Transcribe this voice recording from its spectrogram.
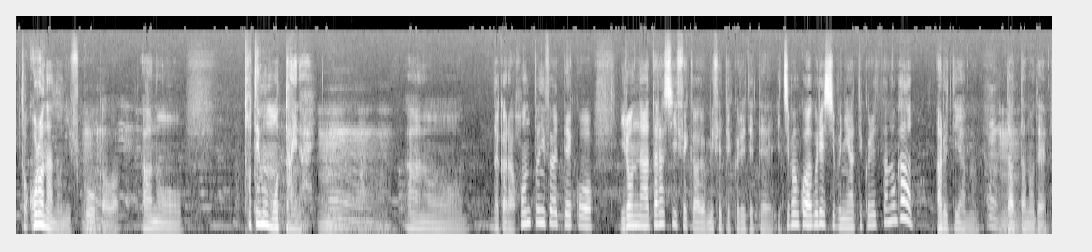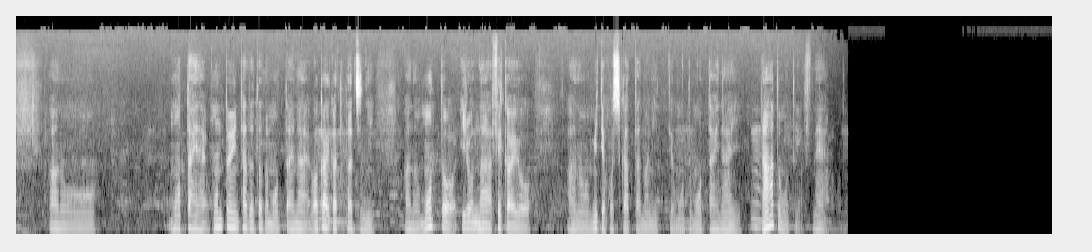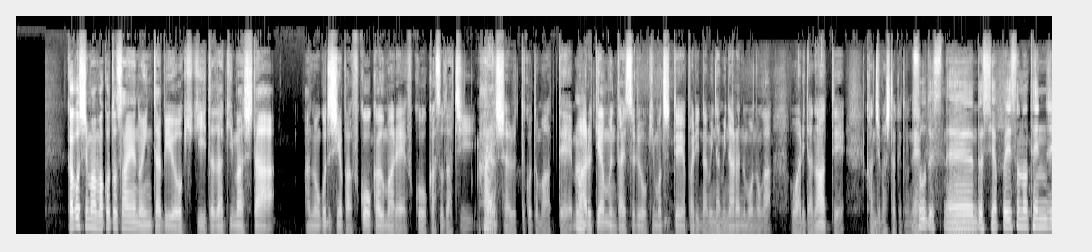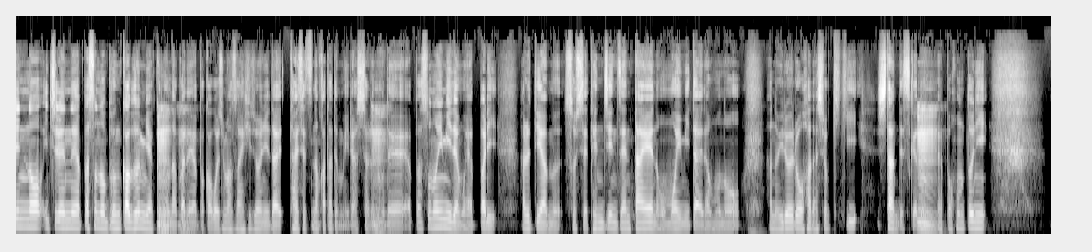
ところなのに福岡は、あのとてももったいない。あのだから本当にそうやってこういろんな新しい世界を見せてくれてて一番こうアグレッシブにやってくれたのがアルティアムだったので、あのもったいない。本当にただただもったいない。若い方たちにあのもっといろんな世界をあの見てほしかったのにって思うともったいないなと思ってますね。鹿児島誠さんへのインタビューをお聞きいただきましたあのご自身やっぱ福岡生まれ福岡育ちでい。らっしゃるってこともあって、はい、まあ、アルティアムに対するお気持ちってやっぱり並々ならぬものが終わりだなって感じましたけどね。そうですね、うん、私やっぱりその天神の一連のやっぱその文化文脈の中でやっぱ鹿児島さん非常に大大切な方でもいらっしゃるので、うん、やっぱその意味でもやっぱりアルティアムそして天神全体への思いみたいなものをあのいろいろお話を聞きしたんですけど、うん、やっぱ本当に。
